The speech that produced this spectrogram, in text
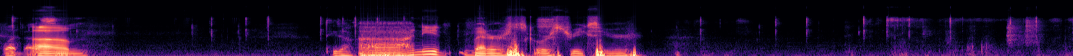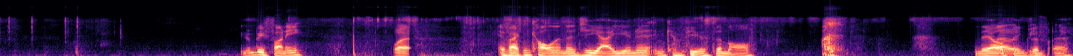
What does? Um. These are- Uh, I need better score streaks here. you know, it'd be funny What? if I can call in a GI unit and confuse them all. they all That think be that the.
